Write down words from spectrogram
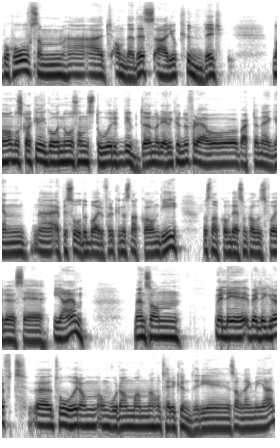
behov som eh, er annerledes, er jo kunder. Nå, nå, skal ikke vi gå i noe sånn stor dybde når det gjelder kunder, for det har jo vært en egen eh, episode bare for å kunne snakke om de, og snakke om det som kalles for eh, CIM. Men sånn veldig, veldig grøft, to ord om, om hvordan man håndterer kunder i sammenheng med IAM.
